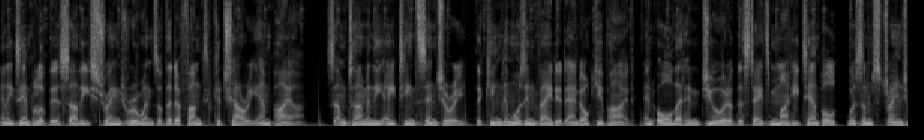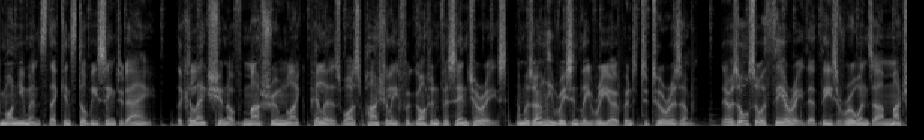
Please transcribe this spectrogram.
An example of this are the strange ruins of the defunct Kachari Empire. Sometime in the 18th century, the kingdom was invaded and occupied, and all that endured of the state's mighty temple were some strange monuments that can still be seen today. The collection of mushroom-like pillars was partially forgotten for centuries and was only recently reopened to tourism. There is also a theory that these ruins are much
